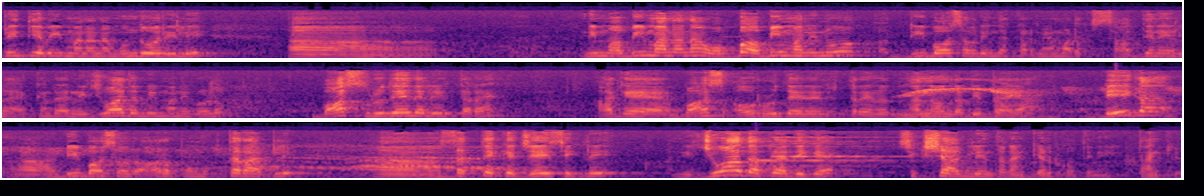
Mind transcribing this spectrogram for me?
ಪ್ರೀತಿ ಅಭಿಮಾನನ ಮುಂದುವರಿಲಿ. ನಿಮ್ಮ ಅಭಿಮಾನನ ಒಬ್ಬ ಅಭಿಮಾನಿನೂ ಡಿ ಬಾಸ್ ಅವರಿಂದ ಕಡಿಮೆ ಮಾಡೋಕ್ಕೆ ಸಾಧ್ಯನೇ ಇಲ್ಲ. ಯಾಕಂದರೆ ನಿಜವಾದ ಅಭಿಮಾನಿಗಳು ಬಾಸ್ ಹೃದಯದಲ್ಲಿ ಇರ್ತಾರೆ ಹಾಗೆ ಬಾಸ್ ಅವ್ರ ಹೃದಯದಲ್ಲಿ ಇರ್ತಾರೆ ಅನ್ನೋದು ನನ್ನ ಒಂದು ಅಭಿಪ್ರಾಯ. ಬೇಗ ಡಿ ಬಾಸ್ ಅವರು ಆರೋಪ ಮುಕ್ತರಾಗಲಿ ಸತ್ಯಕ್ಕೆ ಜಯ ಸಿಗಲಿ ನಿಜವಾದ ಅಪರಾಧಿಗೆ ಶಿಕ್ಷೆ ಆಗಲಿ ಅಂತ ನಾನು ಕೇಳ್ಕೊತೀನಿ. ಥ್ಯಾಂಕ್ ಯು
